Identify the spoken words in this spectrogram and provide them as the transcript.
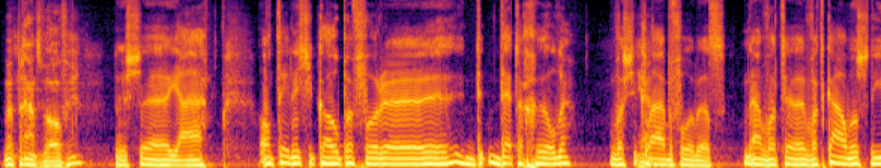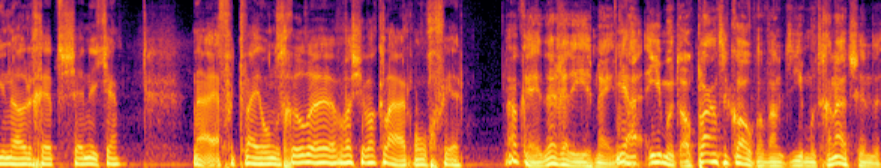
Waar praten we over? Dus eh, ja, antennetje kopen voor eh, d- 30 gulden. Was je klaar bijvoorbeeld. Nou, wat, eh, wat kabels die je nodig hebt, een zendetje. Nou, ja, voor 200 gulden was je wel klaar, ongeveer. Oké, daar redde je het mee. Maar je moet ook platen kopen, want je moet gaan uitzenden.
